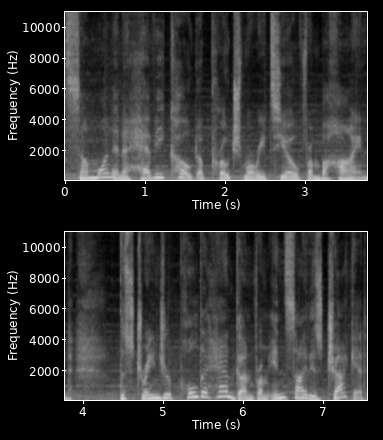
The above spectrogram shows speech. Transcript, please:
someone in a heavy coat approached Maurizio from behind. The stranger pulled a handgun from inside his jacket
